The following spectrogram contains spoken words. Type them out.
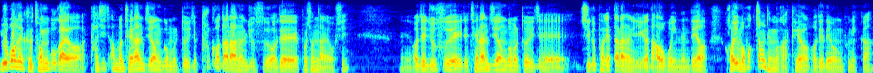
요번에 그 정부가요, 다시 한번 재난지원금을 또 이제 풀 거다라는 뉴스 어제 보셨나요, 혹시? 예, 어제 뉴스에 이제 재난지원금을 또 이제 지급하겠다라는 얘기가 나오고 있는데요. 거의 뭐 확정된 것 같아요. 어제 내용을 보니까.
